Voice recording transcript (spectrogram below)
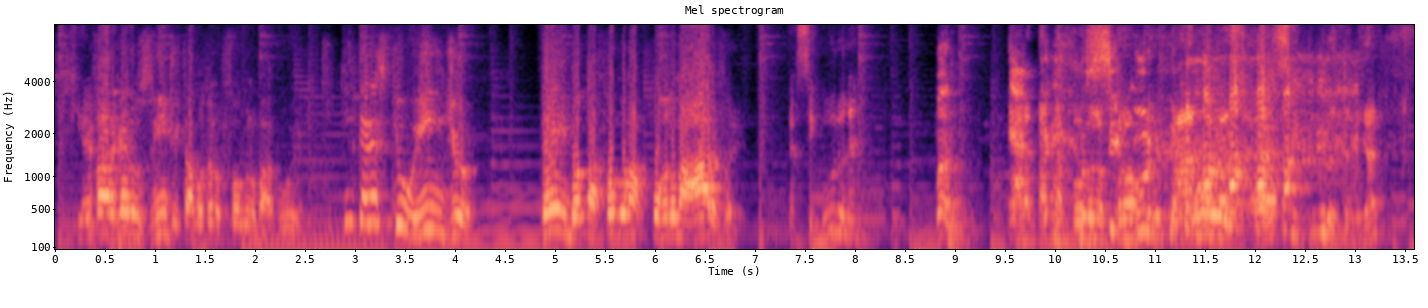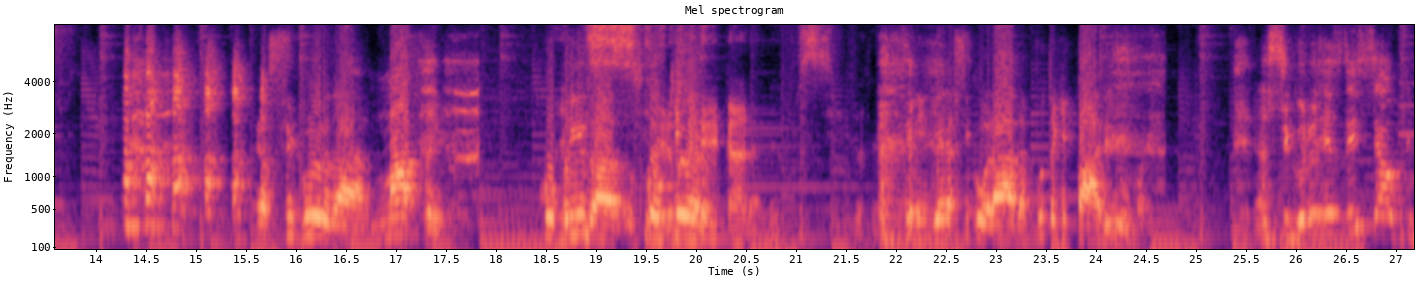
Porque- Ele falaram que era os índios que estavam botando fogo no bagulho. Que, que interesse que o índio tem em botar fogo na porra de uma árvore? É seguro, né? Mano, é Ela a- taca fogo no seguro. próprio carro. É seguro, tá ligado? É o seguro da Mafre cobrindo a- os Possível, coqueiros. né, cara? Não é possível. né? Seringueira segurada, puta que pariu, mano. É seguro residencial, porque,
